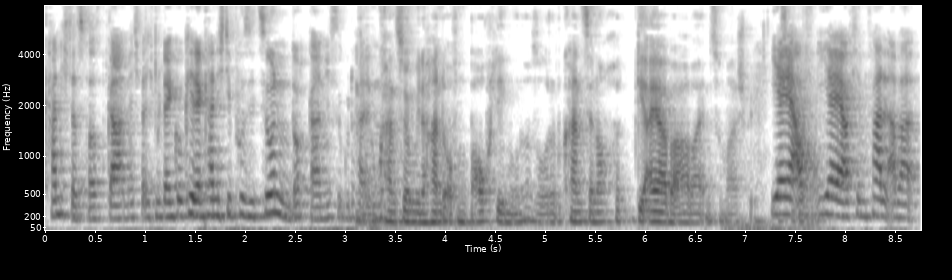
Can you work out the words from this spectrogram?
kann ich das fast gar nicht, weil ich mir denke, okay, dann kann ich die Positionen doch gar nicht so gut halten. Du kannst irgendwie eine Hand auf den Bauch legen oder so. Oder du kannst ja noch die Eier bearbeiten zum Beispiel. Ja, ja, auf, ja, ja, auf jeden Fall, aber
